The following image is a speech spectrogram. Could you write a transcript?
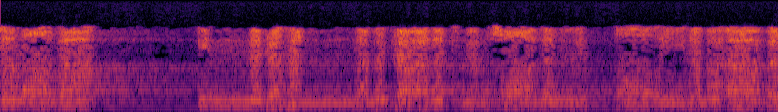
سرابا. إن جهنم كانت مرصادا للطاغين مآبا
